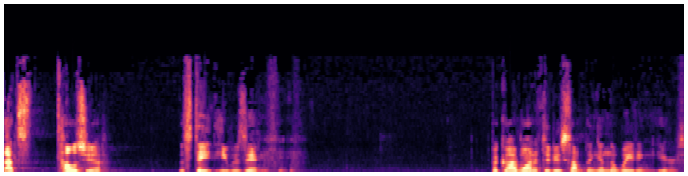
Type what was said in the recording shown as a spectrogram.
That tells you the state he was in. but God wanted to do something in the waiting years.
